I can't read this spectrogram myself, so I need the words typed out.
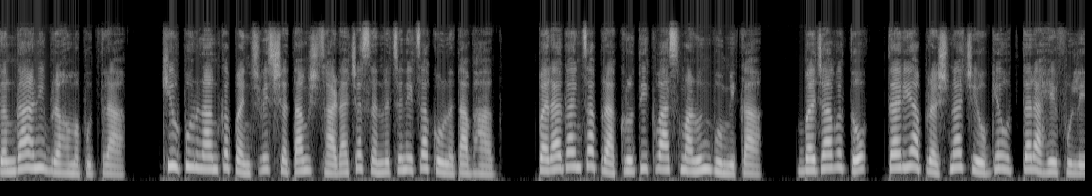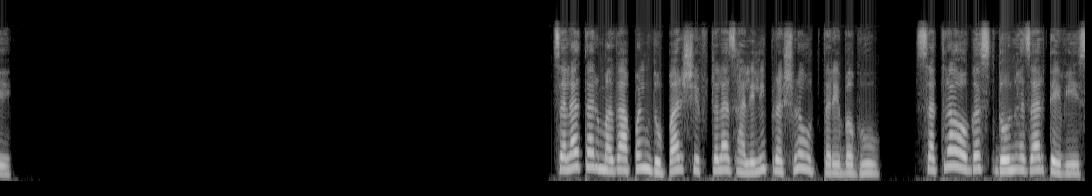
गंगा आणि ब्रह्मपुत्रा. क्यू पूर्णांक पंचवीस शतांश झाडाच्या संरचनेचा कोणता भाग? परागांचा प्राकृतिक वास मानून भूमिका बजावतो तर या प्रश्नाचे योग्य उत्तर आहे फुले. चला तर मग आपण दुपार शिफ्टला झालेली प्रश्न उत्तरे बघू. सतरा ऑगस्ट दोन हजार तेवीस.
